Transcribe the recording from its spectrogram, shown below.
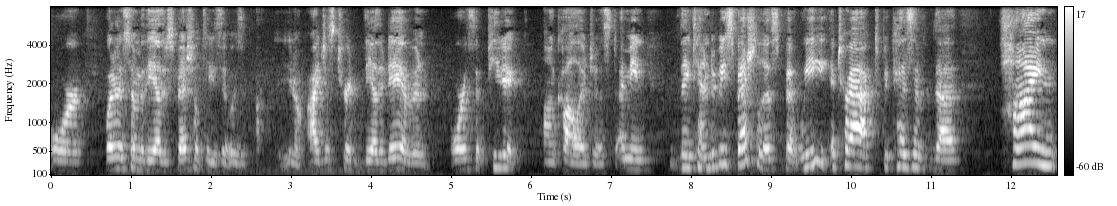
or what are some of the other specialties that was you know I just heard the other day of an orthopedic oncologist I mean they tend to be specialists, but we attract because of the high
